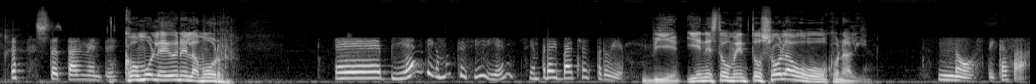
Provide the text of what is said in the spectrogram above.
Totalmente. ¿Cómo le ha ido en el amor? Eh, bien, digamos que sí, bien. Siempre hay baches, pero bien. Bien. ¿Y en este momento sola o con alguien? No, estoy casada.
